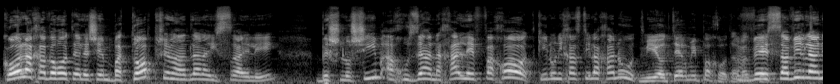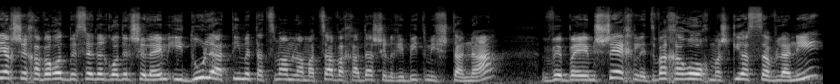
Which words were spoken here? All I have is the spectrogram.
כל החברות האלה שהן בטופ של הנדל"ן הישראלי, ב-30 אחוזי הנחה לפחות, כאילו נכנסתי לחנות. מי יותר מפחות, אבל כן. וסביר להניח שחברות בסדר גודל שלהם ידעו להתאים את עצמם למצב החדש של ריבית משתנה, ובהמשך לטווח ארוך משקיע סבלני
